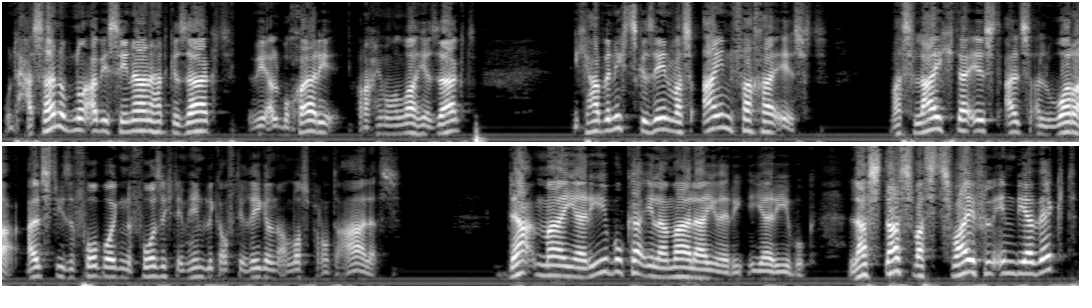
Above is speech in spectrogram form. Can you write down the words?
Und Hassan ibn Abi Sinan hat gesagt, wie Al-Bukhari rahimahullah hier sagt, ich habe nichts gesehen, was einfacher ist, was leichter ist als Al-Wara, als diese vorbeugende Vorsicht im Hinblick auf die Regeln Allah subhanahu wa. Da' yaribuka ila ma la. Lass das, was Zweifel in dir weckt,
